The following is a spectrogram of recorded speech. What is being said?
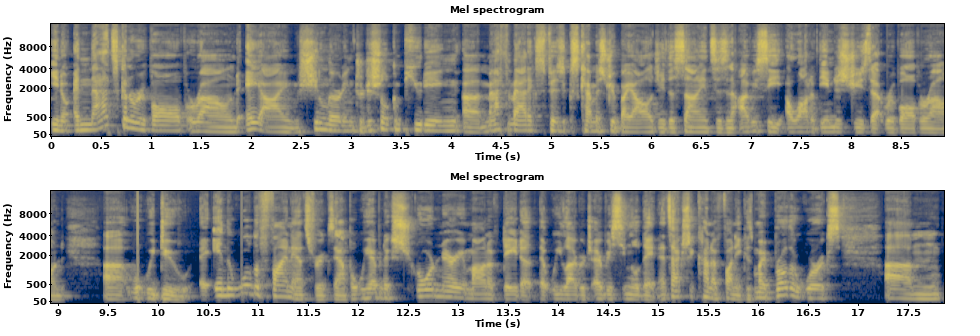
You know and that's going to revolve around ai machine learning traditional computing uh, mathematics physics chemistry biology the sciences and obviously a lot of the industries that revolve around uh, what we do. In the world of finance for example we have an extraordinary amount of data that we leverage every single day and it's actually kind of funny because my brother works um,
